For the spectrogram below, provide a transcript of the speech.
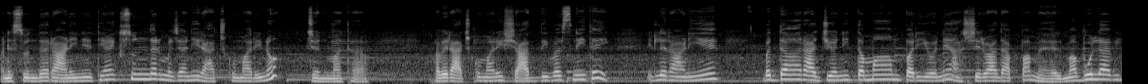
અને સુંદર રાણીને ત્યાં એક સુંદર મજાની રાજકુમારીનો જન્મ થયો. હવે રાજકુમારી સાત દિવસની થઈ એટલે રાણીએ બધા રાજ્યની તમામ પરીઓને આશીર્વાદ આપવા મહેલમાં બોલાવી.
